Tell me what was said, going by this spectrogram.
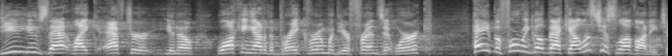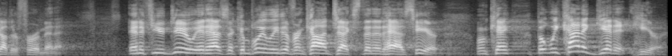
Do you use that like after, you know, walking out of the break room with your friends at work? Hey, before we go back out, let's just love on each other for a minute. And if you do, it has a completely different context than it has here, okay? But we kind of get it here.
